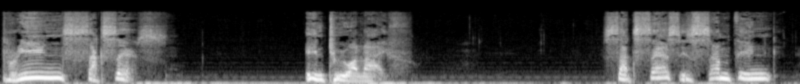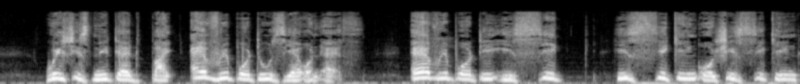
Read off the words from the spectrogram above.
brings success into your life. Success is something which is needed by everybody who's here on earth. Everybody is seek, he's seeking or she's seeking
